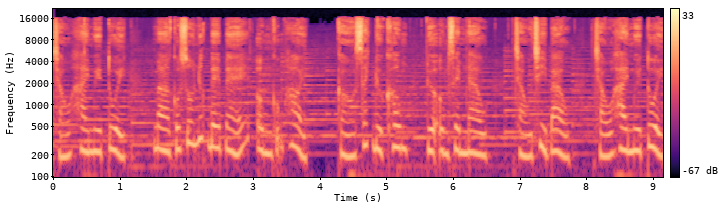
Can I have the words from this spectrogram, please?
Cháu 20 tuổi mà có xô nước bé bé, ông cũng hỏi có sách được không, đưa ông xem nào. Cháu chỉ bảo cháu 20 tuổi,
